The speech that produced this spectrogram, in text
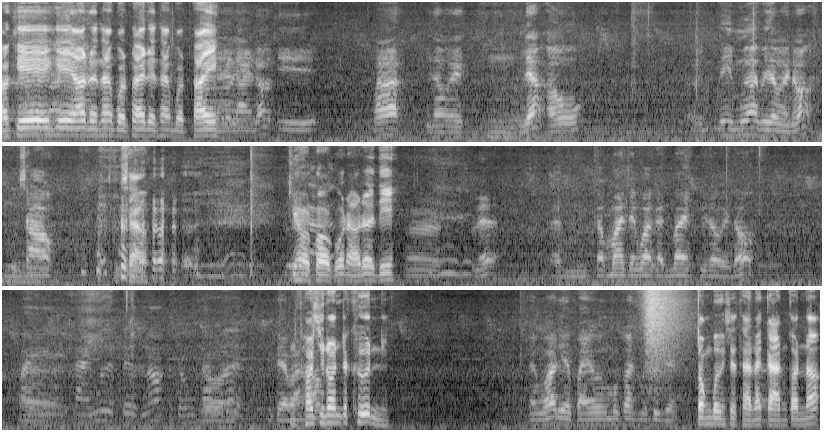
โอเคโอเคเอาเดินทางปลอดภัยเดินทางปลอดภัย ในไลน์เนาะที่มาพี่น้องเอ้ยอืมแล้วเอานี่เมื่อพี่น้องเอ้ยเนาะลูกสาวลูกสาวกี่ฮอดพ่อก็หนาวเด้อติเออและอันกลับมาจังว่ากันไหมพี่น้องเอ้ยเนาะ ไปหลายมื้อเติบเนาะสองเอสามอมื้อแต่ว่าเฮาสินอนจะคืนนี่จังว่าเดี๋ยวไปเมื่อก่อนมาจุดเดียวต้องเบิ่งสถานการณ์ก่อนเนาะ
